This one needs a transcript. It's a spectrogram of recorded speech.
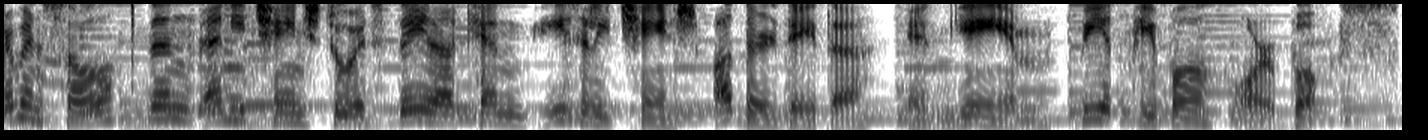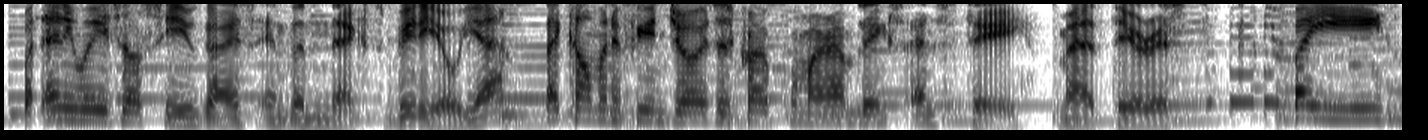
Then any change to its data can easily change other data in-game, be it people or books. But anyways, I'll see you guys in the next video, yeah? Like, comment if you enjoyed, subscribe for my ramblings, and stay mad theorists. Bye!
